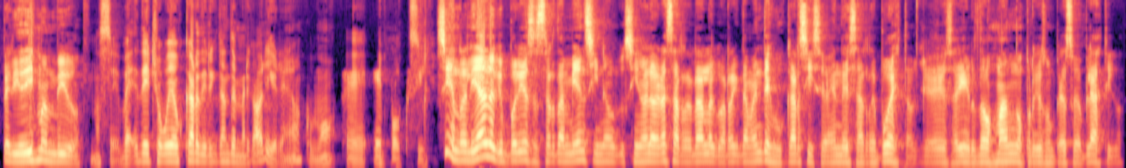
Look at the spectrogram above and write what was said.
Periodismo en vivo. no sé, de hecho voy a buscar directamente en Mercado Libre, ¿no? Como eh, epoxi. Sí, en realidad lo que podrías hacer también, si no, si no logras arreglarlo correctamente, es buscar si se vende ese repuesto, que debe salir dos mangos porque es un pedazo de plástico.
